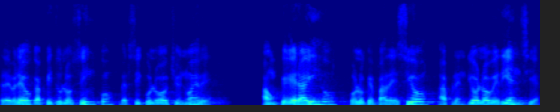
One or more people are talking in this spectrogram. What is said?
Hebreos capítulo 5, versículo 8 y 9. Aunque era hijo, por lo que padeció, aprendió la obediencia,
